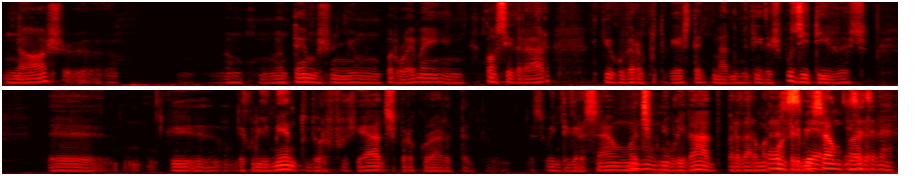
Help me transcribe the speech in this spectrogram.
nós eh, não, não, temos nenhum problema em considerar que o governo português tem tomado medidas positivas eh, que, de acolhimento dos refugiados, procurar tanto sua integração, uma uhum. disponibilidade para dar uma para contribuição receber, para, exatamente.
